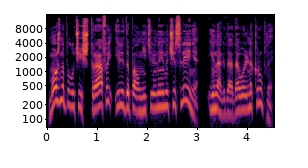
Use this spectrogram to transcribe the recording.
можно получить штрафы или дополнительные начисления, иногда довольно крупные.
